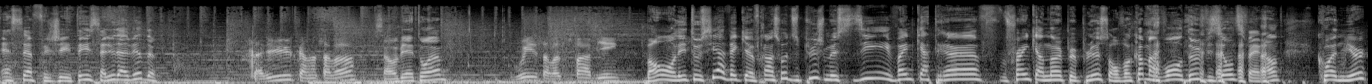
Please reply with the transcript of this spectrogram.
SFGT. Salut David. Salut, comment ça va? Ça va bien toi? Oui, ça va super bien. Bon, on est aussi avec euh, François Dupuis. Je me suis dit, 24 ans, Frank en a un peu plus. On va comme avoir deux visions différentes. Quoi de mieux?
